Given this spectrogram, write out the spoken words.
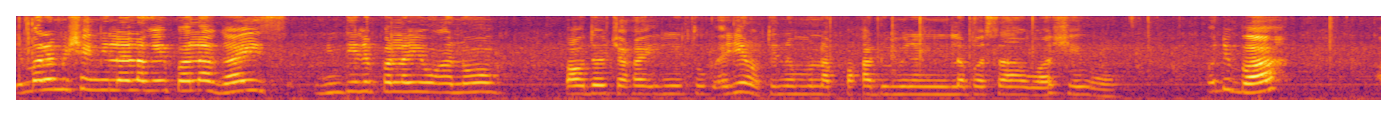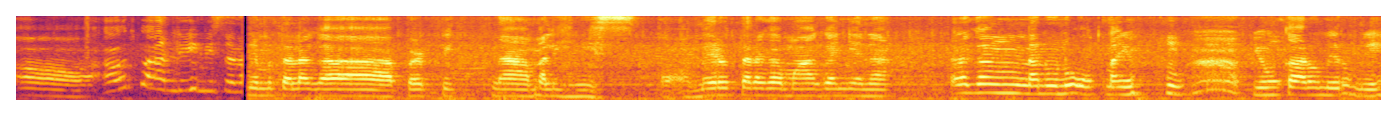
Eh, marami siyang nilalagay pala guys. Hindi lang pala yung ano, powder tsaka init tubig. Ayan o, tinan mo napakadumi nang nilabas sa washing o. O, di ba? Oh, out pa ang linis na naman talaga perfect na malinis. Oo, meron talaga mga ganyan na talagang nanunuot na yung yung karumi-rumi.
